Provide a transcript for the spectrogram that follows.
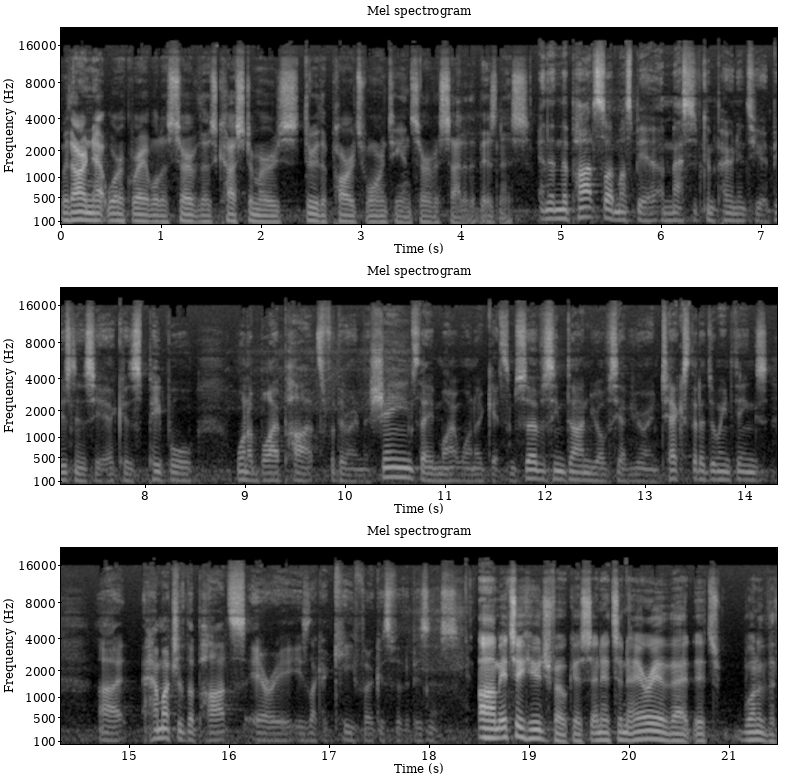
with our network, we're able to serve those customers through the parts, warranty, and service side of the business. And then the parts side must be a, a massive component to your business here because people want to buy parts for their own machines. They might want to get some servicing done. You obviously have your own techs that are doing things. Uh, how much of the parts area is like a key focus for the business? Um, it's a huge focus, and it's an area that it's one of the,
